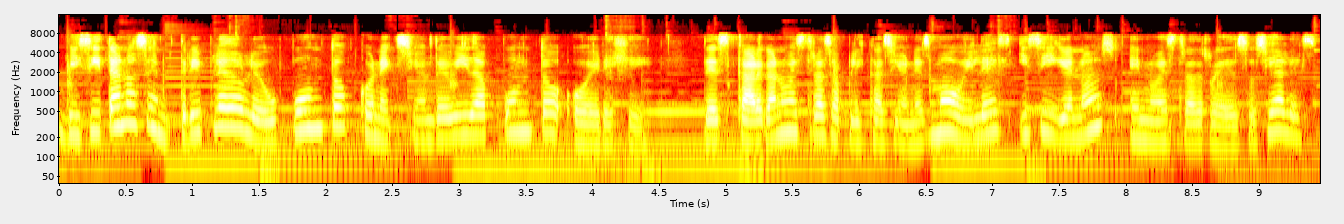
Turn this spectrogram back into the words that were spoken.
Visítanos en www.conexiondevida.org. Descarga nuestras aplicaciones móviles y síguenos en nuestras redes sociales.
